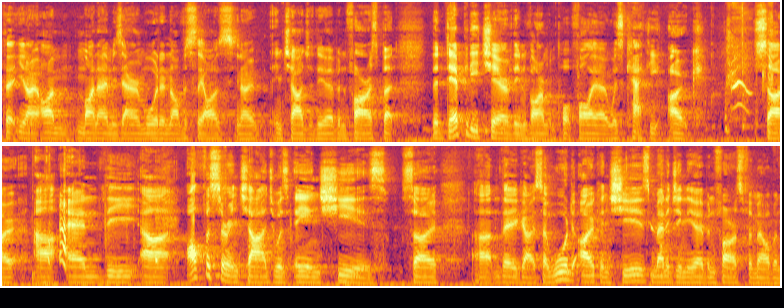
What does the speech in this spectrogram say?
that, you know, I'm my name is Aaron Wood and obviously I was, you know, in charge of the urban forest, but the deputy chair of the environment portfolio was Cathy Oke. So, uh, and the uh, officer in charge was Ian Shears. So, uh, there you go. So, Wood, Oak, and Shears managing the urban forest for Melbourne.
